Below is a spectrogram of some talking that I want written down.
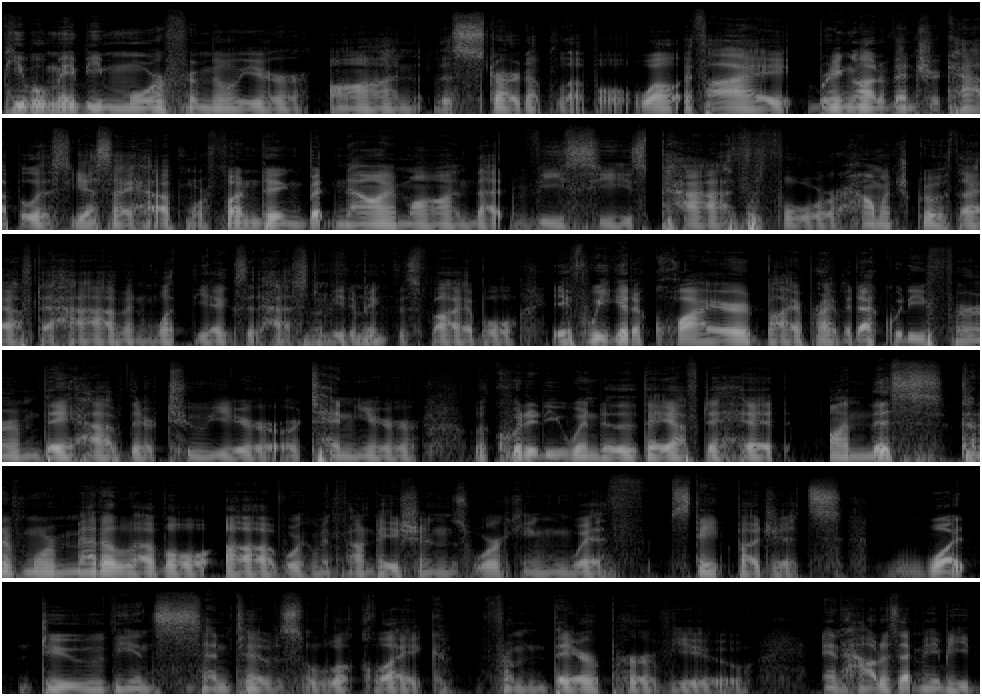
people may be more familiar on the startup level. Well, if I bring on a venture capitalist, yes, I have more funding, but now I'm on that VC's path for how much growth I have to have and what the exit has to mm-hmm. be to mm-hmm. make this viable. If we get acquired by a private equity firm, they have their two year or 10 year liquidity window that they have to hit. On this kind of more meta level of working with foundations, working with state budgets, what do the incentives look like from their purview? and how does that maybe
